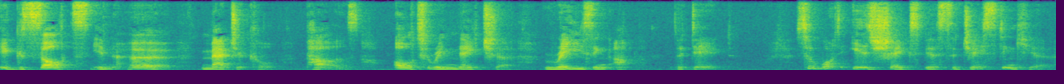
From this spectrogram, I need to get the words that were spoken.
exults in her magical powers. altering nature, raising up the dead. So, what is Shakespeare suggesting here?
